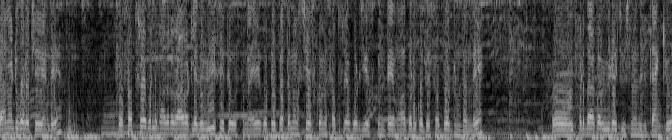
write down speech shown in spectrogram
కామెంట్ కూడా చేయండి. సో సబ్స్క్రైబర్లు మాత్రం రావట్లేదు వ్యూస్ అయితే వస్తున్నాయి. కొద్దిగా పెద్ద మనసు చేసుకొని సబ్స్క్రైబ్ కూడా చేసుకుంటే మాకు కూడా కొద్దిగా సపోర్ట్ ఉంటుంది. సో ఇప్పటిదాకా వీడియో చూసినందుకు థ్యాంక్ యూ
